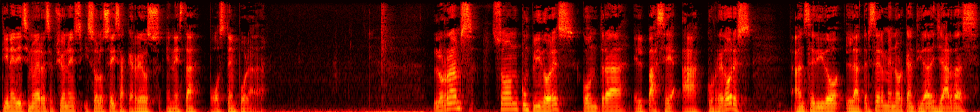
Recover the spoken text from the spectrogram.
Tiene 19 recepciones y solo 6 acarreos en esta postemporada. Los Rams son cumplidores contra el pase a corredores. Han cedido la tercer menor cantidad de yardas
